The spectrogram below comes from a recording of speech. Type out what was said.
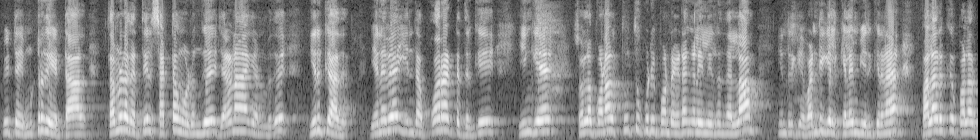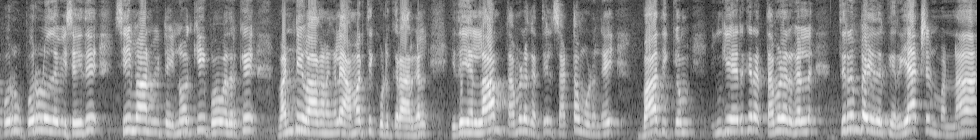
வீட்டை முற்றுகையிட்டால் தமிழகத்தில் சட்டம் ஒழுங்கு ஜனநாயகம் என்பது இருக்காது. எனவே இந்த போராட்டத்திற்கு இங்கே சொல்லப்போனால் தூத்துக்குடி போன்ற இடங்களில் இருந்தெல்லாம் இன்றைக்கு வண்டிகள் கிளம்பி இருக்கின்றன பலருக்கு பலர் பொருள் பொருளுதவி செய்து சீமான் வீட்டை நோக்கி போவதற்கு வண்டி வாகனங்களை அமர்த்தி கொடுக்கிறார்கள். இதையெல்லாம் தமிழகத்தில் சட்டம் ஒழுங்கை பாதிக்கும். இங்கே இருக்கிற தமிழர்கள் திரும்ப இதற்கு ரியாக்ஷன் பண்ணால்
